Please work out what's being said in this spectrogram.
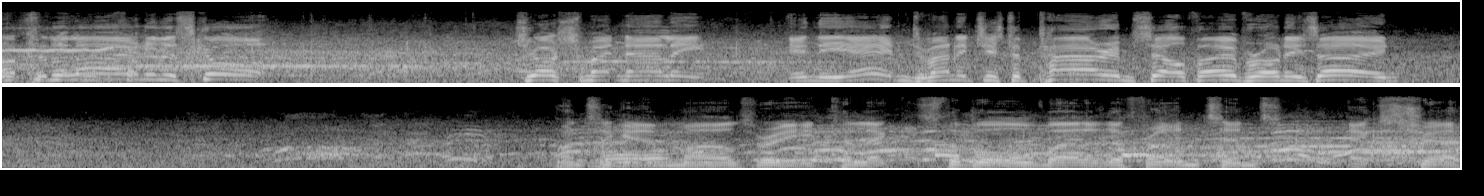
Up to the line and the score. Josh McNally, in the end, manages to power himself over on his own. Once again, Miles Reid collects the ball well at the front and extra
